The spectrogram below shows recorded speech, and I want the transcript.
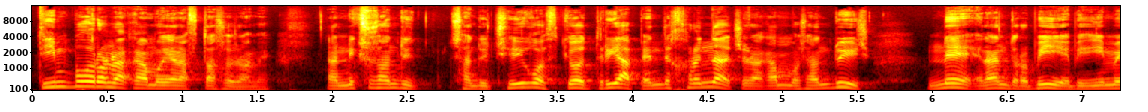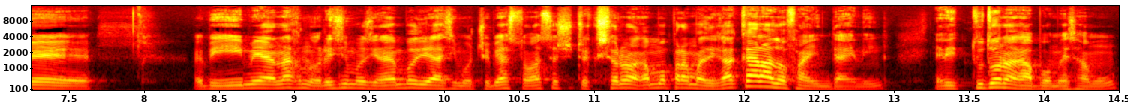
Τι μπορώ να κάνω για να φτάσω για Να ανοίξω σαντουι- σαντουιτσίδικο 2, 3, 5 χρόνια και να κάνω σαντουιτς. Ναι, έναν ντροπή επειδή είμαι, επειδή είμαι αναγνωρίσιμος για να είμαι διάσημος και πια στο Masterchef και ξέρω να κάνω πραγματικά καλά το fine dining γιατί τούτον αγαπώ μέσα μου.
